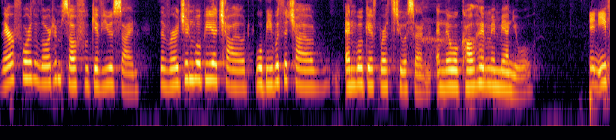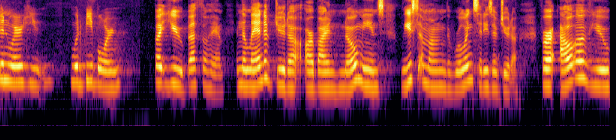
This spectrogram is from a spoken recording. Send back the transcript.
Therefore, the Lord himself will give you a sign. The virgin will be a child, will be with a child and will give birth to a son, and they will call him Emmanuel. And even where he would be born, but you, Bethlehem, in the land of Judah, are by no means least among the ruling cities of Judah. For out of you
